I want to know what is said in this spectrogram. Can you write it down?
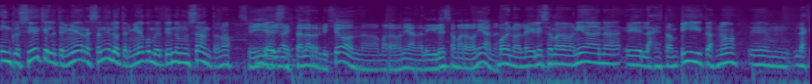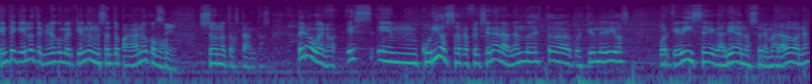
inclusive que le termina rezando y lo termina convirtiendo en un santo, ¿no? Sí, ahí, está la religión maradoniana, la iglesia maradoniana. Bueno, la iglesia maradoniana, eh, las estampitas, ¿no? la gente que lo termina convirtiendo en un santo pagano como son otros tantos. Pero bueno, es em, curioso reflexionar hablando de esta cuestión de Dios, porque dice Galeano sobre Maradona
